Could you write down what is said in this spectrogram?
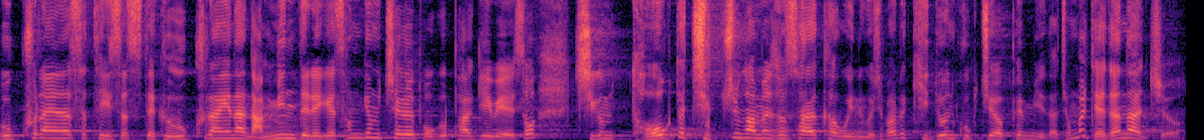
우크라이나 사태 있었을 때 그 우크라이나 난민들에게 성경책을 보급하기 위해서 지금 더욱더 집중하면서 사역하고 있는 것이 바로 기도원 국제협회입니다. 정말 대단하죠.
